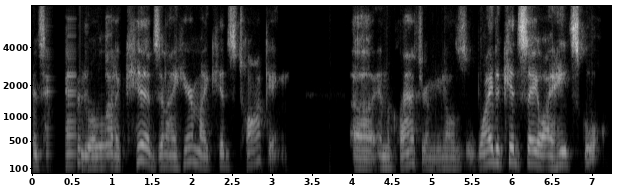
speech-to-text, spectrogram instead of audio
has happened to a lot of kids, and I hear my kids talking uh, in the classroom. You know, why do kids say, "Oh, I hate school"?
